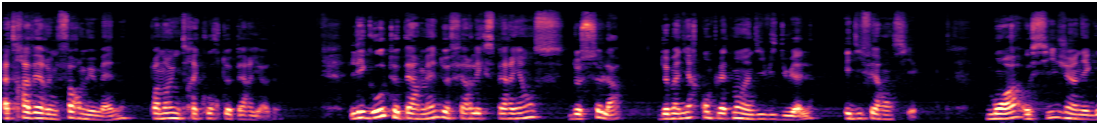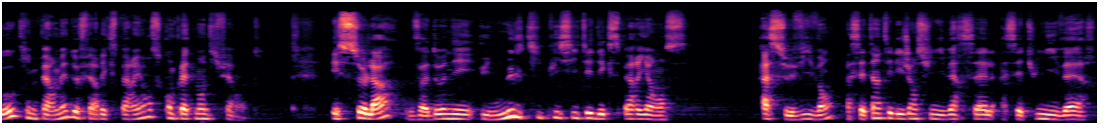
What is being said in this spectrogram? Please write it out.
à travers une forme humaine pendant une très courte période. L'ego te permet de faire l'expérience de cela de manière complètement individuelle et différenciée. Moi aussi, j'ai un ego qui me permet de faire l'expérience complètement différente. Et cela va donner une multiplicité d'expériences à ce vivant, à cette intelligence universelle, à cet univers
